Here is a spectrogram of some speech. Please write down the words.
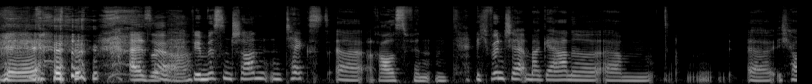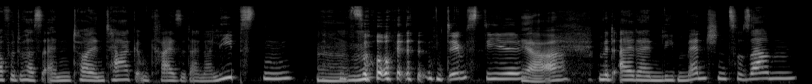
Also, Ja. wir müssen schon einen Text äh, rausfinden. Ich wünsche ja immer gerne, ähm, äh, ich hoffe, du hast einen tollen Tag im Kreise deiner Liebsten. So in dem Stil. Mhm. Ja. Mit all deinen lieben Menschen zusammen.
